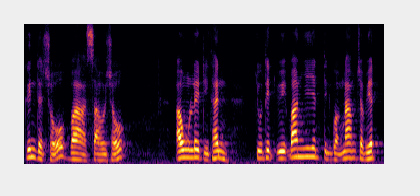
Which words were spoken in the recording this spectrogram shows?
kinh tế số và xã hội số. Ông Lê Trí Thân, Chủ tịch Ủy ban nhân dân tỉnh Quảng Nam cho biết,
